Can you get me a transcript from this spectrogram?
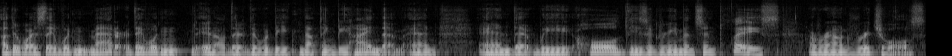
Otherwise, they wouldn't matter. They wouldn't, you know, there, there would be nothing behind them. And and that we hold these agreements in place around rituals.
